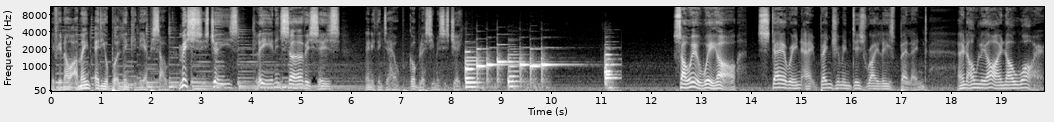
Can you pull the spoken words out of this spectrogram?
if you know what I mean. Eddie will put a link in the episode. Mrs. G's Cleaning Services. Anything to help. God bless you, Mrs. G. So here we are, staring at Benjamin Disraeli's bellend, and only I know why.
